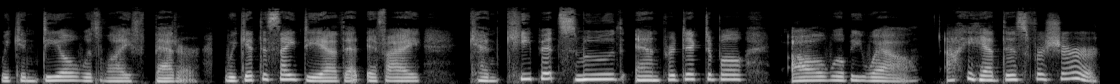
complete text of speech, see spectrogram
we can deal with life better. We get this idea that if I can keep it smooth and predictable, all will be well. I had this for sure.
